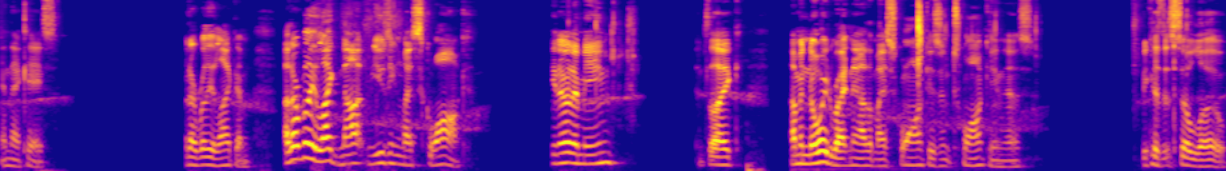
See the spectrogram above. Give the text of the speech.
in that case. But I really like them. I don't really like not using my squonk. You know what I mean? It's like I'm annoyed right now that my squonk isn't squonking this because it's so low.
